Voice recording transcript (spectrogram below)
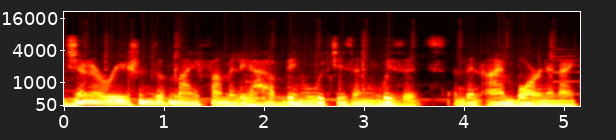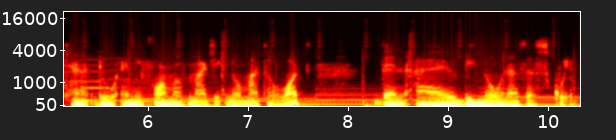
generations of my family have been witches and wizards, and then I'm born and I can't do any form of magic no matter what, then I'll be known as a squib.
